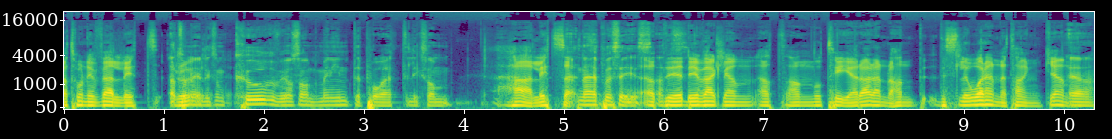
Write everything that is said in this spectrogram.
att hon är väldigt Att hon är liksom kurvig och sånt men inte på ett liksom, härligt sätt. nej precis. Att det, det är verkligen att han noterar ändå, han, det slår henne tanken, ja.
